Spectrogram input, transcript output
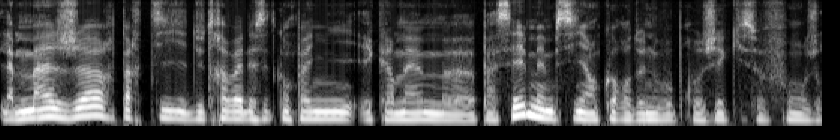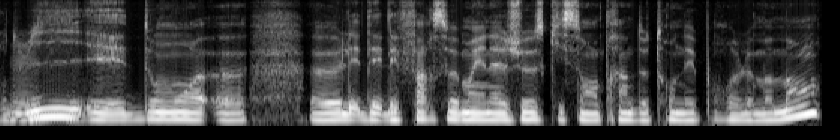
la majeure partie du travail de cette compagnie est quand même euh, passée, même s'il y a encore de nouveaux projets qui se font aujourd'hui Mhm. et dont euh, euh, les, farces moyenâgeuses qui sont en train de tourner pour le moment.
